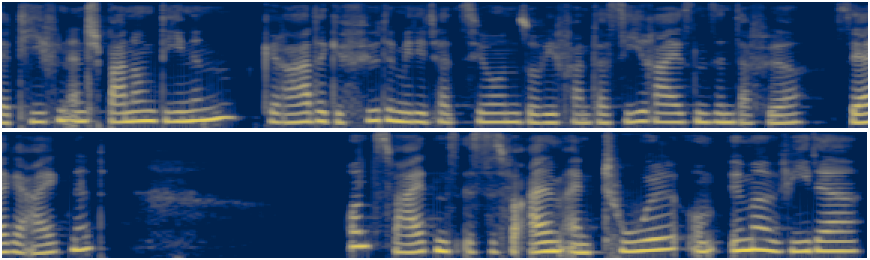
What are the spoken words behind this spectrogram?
der tiefen Entspannung dienen. Gerade geführte Meditationen sowie Fantasiereisen sind dafür sehr geeignet. Und zweitens ist es vor allem ein Tool, um immer wieder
